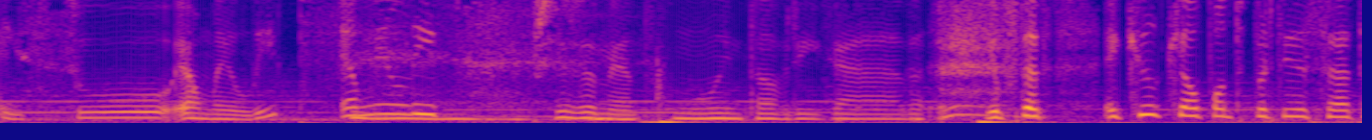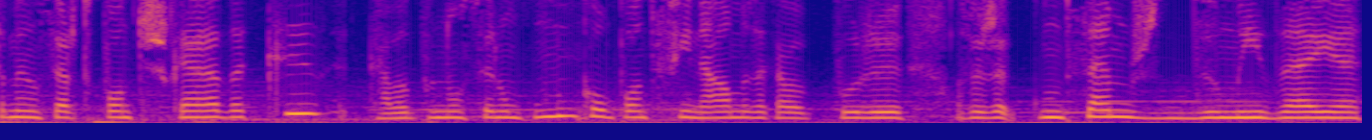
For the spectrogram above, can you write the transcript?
Isso é uma elipse? É uma elipse, precisamente. Muito obrigada. E, portanto, aquilo que é o ponto de partida será também um certo ponto de chegada que acaba por não ser um, nunca um ponto final, mas acaba por. Eh, ou seja, começamos de uma ideia,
